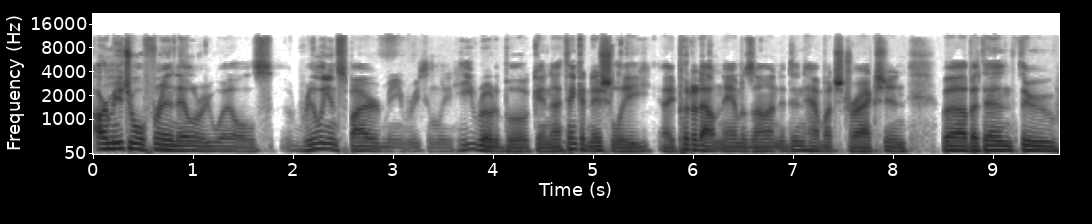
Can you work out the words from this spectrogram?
our mutual friend Ellery Wells really inspired me recently. He wrote a book, and I think initially I put it out on Amazon. It didn't have much traction, uh, but then through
